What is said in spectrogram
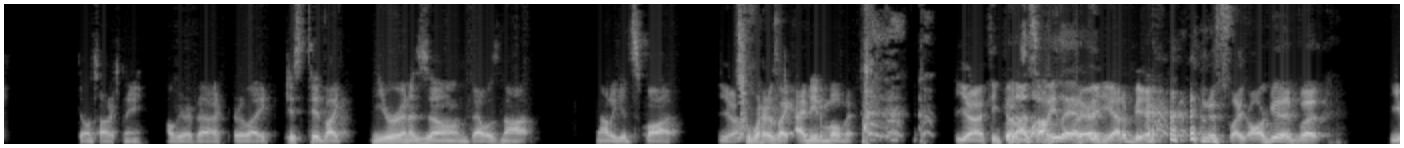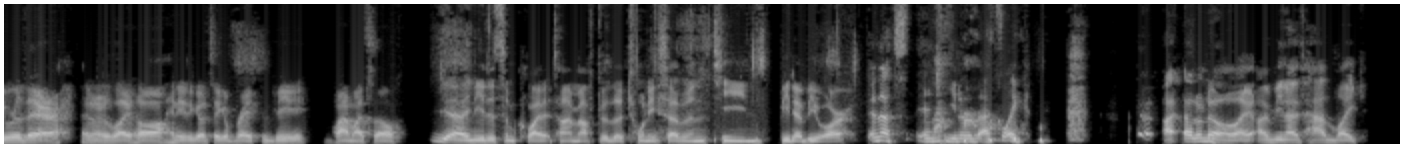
don't talk to me. I'll be right back. Or like, just did like, you were in a zone that was not, not a good spot. Yeah. To where I was like, I need a moment. yeah, I think that I saw you later think... and you had a beer and it's like all good, but you were there and I was like, oh, I need to go take a break and be by myself. Yeah, I needed some quiet time after the 2017 BWR. And that's, and you know, that's like, I, I don't know. Like, I mean, I've had like,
